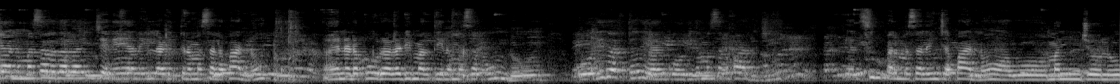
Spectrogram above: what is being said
ಯಾನು ಮಸಾಲದಲ್ಲ ಇಂಚೆನೆ ಏನು ಇಲ್ಲ ಅಡಿತಿನ ಮಸಾಲ ಪಾಡು ಎನ್ನಡ ಪೂರ ರೆಡಿ ಮಲ್ತಿನ ಮಸಾಲ ಉಂಡು. ಕೋರಿದತ್ತು ಏನು ಕೋರಿದ ಮಸಾಲ ಪಾಡುಜಿ. ಯಾನು ಸಿಂಪಲ್ ಮಸಾಲೆ ಇಂಚ ಪಾಡ್ನು ಅವು ಮಂಜೋಲು,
